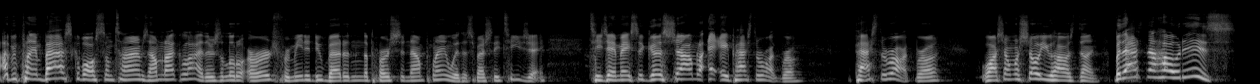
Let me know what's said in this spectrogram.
I'll be playing basketball sometimes, I'm not gonna lie, there's a little urge for me to do better than the person I'm playing with, especially TJ. TJ makes a good shot, I'm like, hey, hey pass the rock, bro. Pass the rock, bro. Watch, I'm gonna show you how it's done. But that's not how it is.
